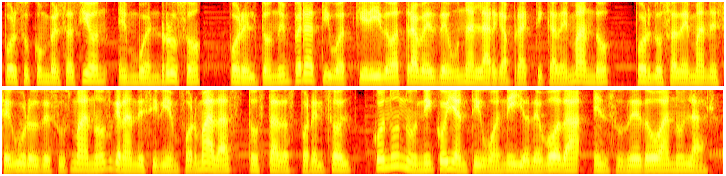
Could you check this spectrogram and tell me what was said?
por su conversación en buen ruso, por el tono imperativo adquirido a través de una larga práctica de mando, por los ademanes seguros de sus manos grandes y bien formadas, tostadas por el sol, con un único y antiguo anillo de boda en su dedo anular.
